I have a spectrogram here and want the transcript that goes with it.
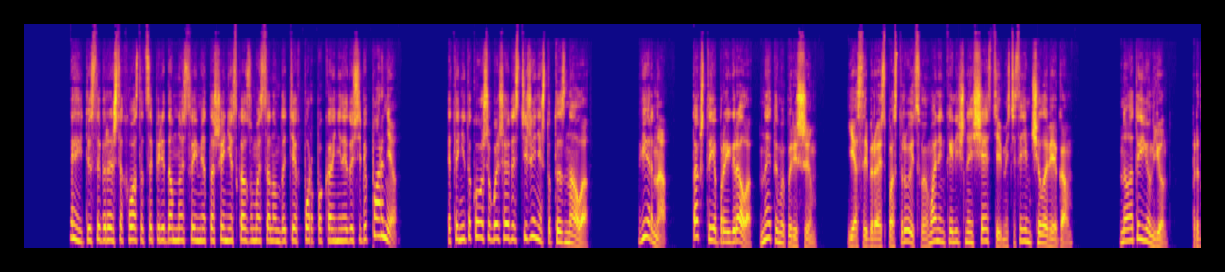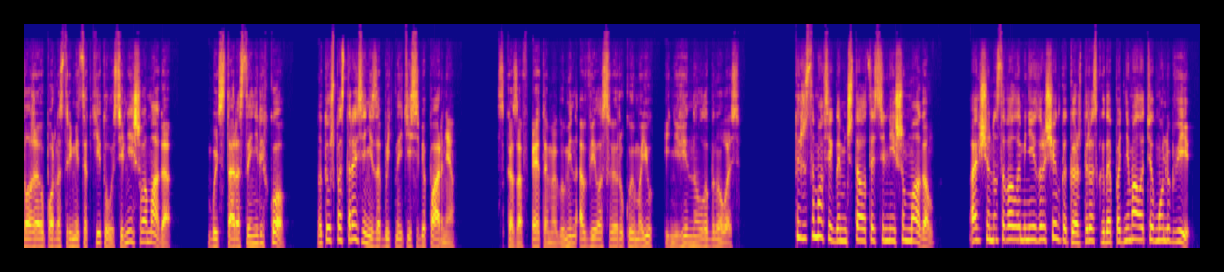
«Эй, ты собираешься хвастаться передо мной своими отношениями с Казумой-саном до тех пор, пока я не найду себе парня? Это не такое уж и большое достижение, чтоб ты знала». «Верно. Так что я проиграла, на этом мы порешим. Я собираюсь построить свое маленькое личное счастье вместе с этим человеком. Ну а ты, Юн-Юн, продолжай упорно стремиться к титулу сильнейшего мага. Быть старостой нелегко, но ты уж постарайся не забыть найти себе парня». Сказав это, Мегумин обвила своей рукой мою и невинно улыбнулась. «Ты же сама всегда мечтала стать сильнейшим магом. А еще называла меня извращенкой каждый раз, когда я поднимала тему любви».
